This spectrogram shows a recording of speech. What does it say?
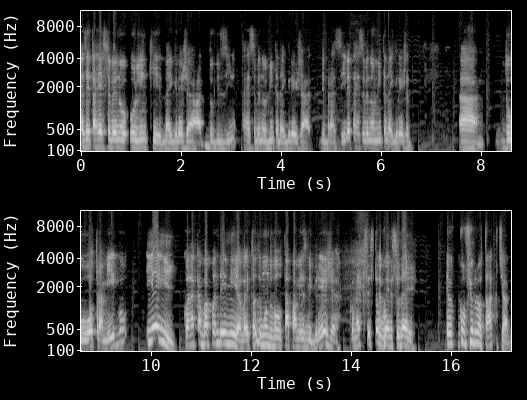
mas ele tá recebendo o link da igreja do vizinho, tá recebendo o link da igreja de Brasília, tá recebendo o link da igreja ah, do outro amigo. E aí, quando acabar a pandemia, vai todo mundo voltar para a mesma igreja? Como é que vocês estão vendo isso daí? Eu confio no meu taco, Thiago.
